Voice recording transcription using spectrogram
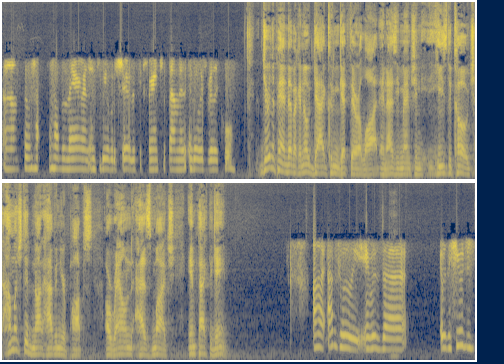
Um, so ha- to have them there and, and to be able to share this experience with them is, is always really cool. During the pandemic, I know Dad couldn't get there a lot, and as you mentioned, he's the coach. How much did not having your pops around as much impact the game? Uh, absolutely, it was. Uh, it was a huge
